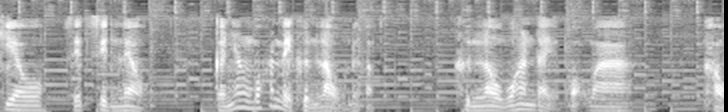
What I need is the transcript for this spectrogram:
เกี่ยวเสร็จสิ้นแล้วก็ยังบ่ทันได้ขึ้นเล่าเด้อครับ ขึ้นเล่าบ่ทันได้เพราะว่าเขา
